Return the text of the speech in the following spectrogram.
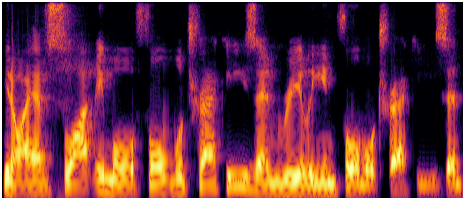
You know, I have slightly more formal trackies and really informal trackies, and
